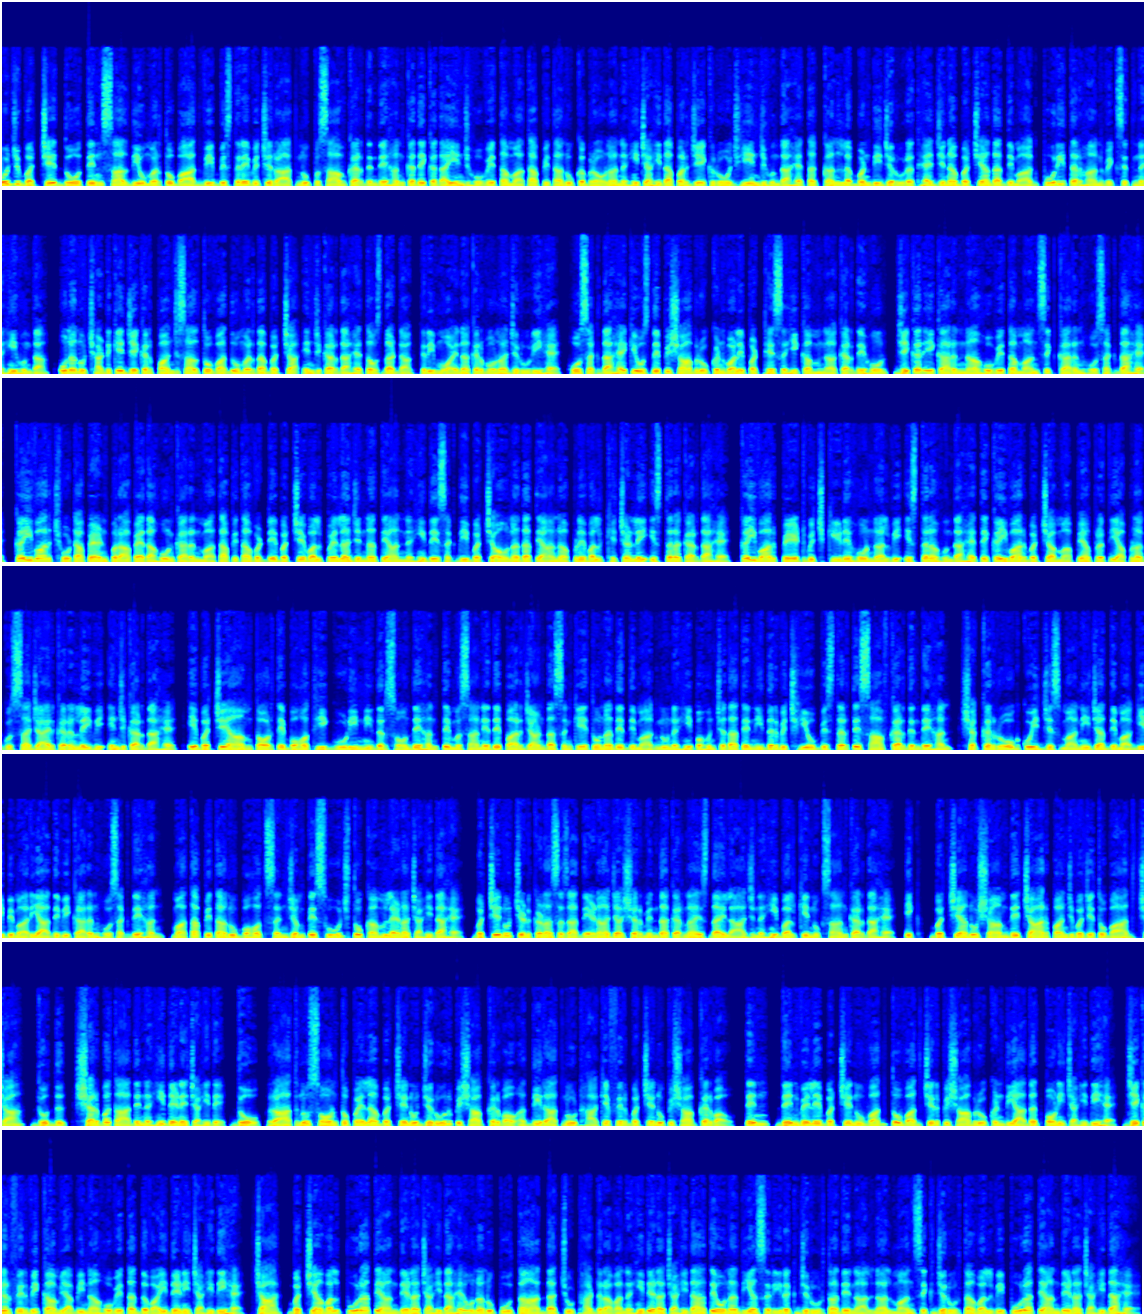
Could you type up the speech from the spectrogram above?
ਕੁਝ ਬੱਚੇ 2-3 ਸਾਲ ਦੀ ਉਮਰ ਤੋਂ ਬਾਅਦ ਵੀ ਬਿਸਤਰੇ ਵਿੱਚ ਰਾਤ ਨੂੰ ਪਸਾਵ ਕਰ ਦਿੰਦੇ ਹਨ। ਕਦੇ-ਕਦਾਈ ਇੰਜ ਹੋਵੇ ਤਾਂ ਮਾਤਾ-ਪਿਤਾ ਨੂੰ ਘਬਰਾਉਣਾ ਨਹੀਂ ਚਾਹੀਦਾ, ਪਰ ਜੇ ਇੱਕ ਰੋਜ਼ ਹੀ ਇੰਜ ਹੁੰਦਾ ਹੈ ਤਾਂ ਕੰਨ ਲੱਭਣ ਦੀ ਜ਼ਰੂਰਤ ਹੈ। ਜਿਨ੍ਹਾਂ ਬੱਚਿਆਂ ਦਾ ਦਿਮਾਗ ਪੂਰੀ ਤਰ੍ਹਾਂ ਵਿਕਸਿਤ ਨਹੀਂ ਹੁੰਦਾ, ਉਹਨਾਂ ਨੂੰ ਛੱਡ ਕੇ ਜੇਕਰ 5 ਸਾਲ ਤੋਂ ਵੱਧ ਉਮਰ ਦਾ ਬੱਚਾ ਇੰਜ ਕਰਦਾ ਹੈ ਤਾਂ ਉਸ ਦਾ ਡਾਕਟਰੀ ਮੁਆਇਨਾ ਕਰਵਾਉਣਾ ਜ਼ਰੂਰੀ ਹੈ। ਹੋ ਸਕਦਾ ਹੈ ਕਿ ਉਸ ਦੇ ਪਿਸ਼ਾਬ ਰੋਕਣ ਵਾਲੇ ਪੱਠੇ ਸਹੀ ਕੰਮ ਨਾ ਕਰਦੇ ਹੋਣ। ਜੇਕਰ ਇਹ ਕਾਰਨ ਨਾ ਹੋਵੇ ਤਾਂ ਮਾਨਸਿਕ ਕਾਰਨ ਹੋ ਸਕਦਾ ਹੈ। ਕਈ ਵਾਰ ਛੋਟਾ ਭੈਣ ਭਰਾ ਪੈਦਾ ਹੋਣ ਕਾਰਨ ਮਾਤਾ-ਪਿਤਾ ਵੱਡੇ ਬੱਚੇ ਵੱਲ ਪਹਿਲਾਂ ਜਿੰਨਾ ਧਿਆਨ ਨਹੀਂ ਦੇ ਸਕਦੀ, ਬੱਚਾ ਉਹਨਾਂ ਦਾ ਧਿਆਨ ਆਪਣੇ ਵੱਲ ਖਿੱਚਣ ਲਈ ਇਸ ਤਰ੍ਹਾਂ ਕਰਦਾ ਹੈ। ਕਈ ਵਾਰ ਪੇਟ ਵਿੱਚ ਕੀੜੇ ਹੋਣ ਨਾਲ ਵੀ ਇਸ ਤਰ੍ਹਾਂ ਹੁੰਦਾ ਹੈ ਤੇ ਕਈ ਵਾਰ ਬੱਚਾ ਮਾਪਿਆਂ ਪ੍ਰਤੀ ਆਪਣਾ ਗੁੱਸਾ ਜ਼ਾਹਿਰ ਕਰਨ ਲਈ ਵੀ ਇੰਜ ਕਰਦਾ ਹੈ। ਇਹ ਬੱਚੇ ਆਮ ਤੌਰ ਤੇ ਬਹੁਤ ਹੀ ਗੂੜੀ ਨੀਂਦਰ ਸੌਂਦੇ ਹਨ ਤੇ ਮਸਾਨੇ ਦੇ ਭਰ ਜਾਣ ਦਾ ਸੰਕੇਤ ਉਹਨਾਂ ਦੇ ਦਿਮਾਗ ਨੂੰ ਨਹੀਂ ਪਹੁੰਚਦਾ ਤੇ ਨੀਂਦਰ ਵਿੱਚ ਹੀ ਉਹ ਬਿਸਤਰ ਤੇ ਸਾਫ਼ ਕਰ ਦਿੰਦੇ ਹਨ। ਸ਼ੱਕਰ ਰੋਗ ਕੋਈ ਜਿਸਮਾਨੀ ਜਾਂ ਦਿਮਾਗੀ ਬਿਮਾਰੀ ਆਦਿ ਵੀ ਕਾਰਨ ਹੋ ਸਕਦੇ ਹਨ। ਮਾਤਾ-ਪਿਤਾ ਨੂੰ ਬਹੁਤ ਸੰਜਮ ਤੇ ਸੂਝ ਤੋਂ ਕੰਮ ਲੈਣਾ ਚਾਹੀਦਾ ਹੈ। ਬੱਚੇ ਨੂੰ ਝਿੜਕਣਾ ਸਜ਼ਾ ਦੇਣਾ ਜਾਂ ਸ਼ਰਮਿੰਦਾ ਕਰਨਾ ਇਸ ਦਾ ਇਲਾਜ ਨਹੀਂ ਬਲਕਿ ਨੁਕਸਾਨ ਕਰਦਾ ਹੈ। ਇੱਕ, ਬੱਚਿਆਂ ਨੂੰ ਸ਼ਾਮ ਦੇ 4-5 ਵਜੇ ਤੋਂ ਬਾਅਦ ਚਾਹ, ਦੁੱਧ, ਸ਼ਰਬਤ ਆਦਿ ਨਹੀਂ ਦੇਣੇ ਚਾਹੀਦੇ। 2 ਰਾਤ ਨੂੰ ਸੌਣ ਤੋਂ ਪਹਿਲਾਂ ਬੱਚੇ ਨੂੰ ਜ਼ਰੂਰ ਪਿਸ਼ਾਬ ਕਰਵਾਓ। ਅੱਧੀ ਰਾਤ ਨੂੰ ਉਠਾ ਕੇ ਫਿਰ ਬੱਚੇ ਨੂੰ ਪਿਸ਼ਾਬ ਕਰਵਾਓ। 3 ਦਿਨ ਵੇਲੇ ਬੱਚੇ ਨੂੰ ਵੱਧ ਤੋਂ ਵੱਧ ਚਿਰ ਪਿਸ਼ਾਬ ਰੋਕਣ ਦੀ ਆਦਤ ਪਾਉਣੀ ਚਾਹੀਦੀ ਹੈ। ਜੇਕਰ ਫਿਰ ਵੀ ਕਾਮਯਾਬੀ ਨਾ ਹੋਵੇ ਤਾਂ ਦਵਾਈ ਦੇਣੀ ਚਾਹੀਦੀ ਹੈ। 4 ਬੱਚਿਆਂ ਵੱਲ ਪੂਰਾ ਧਿਆਨ ਦੇਣਾ ਚਾਹੀਦਾ ਹੈ। ਉਹਨਾਂ ਨੂੰ ਭੂਤਾਂ ਆਦਿ ਦਾ ਝੂਠਾ ਡਰਾਵਾ ਨਹੀਂ ਦੇਣਾ ਚਾਹੀਦਾ ਤੇ ਉਹਨਾਂ ਦੀਆਂ ਸਰੀਰਕ ਜ਼ਰੂਰਤਾਂ ਦੇ ਨਾਲ-ਨਾਲ ਮਾਨਸਿਕ ਜ਼ਰੂਰਤਾਂ ਵੱਲ ਵੀ ਪੂਰਾ ਧਿਆਨ ਦੇਣਾ ਚਾਹੀਦਾ ਹੈ।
